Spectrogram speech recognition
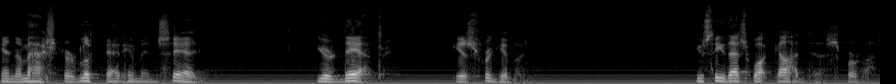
And the master looked at him and said, Your debt is forgiven. You see, that's what God does for us.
